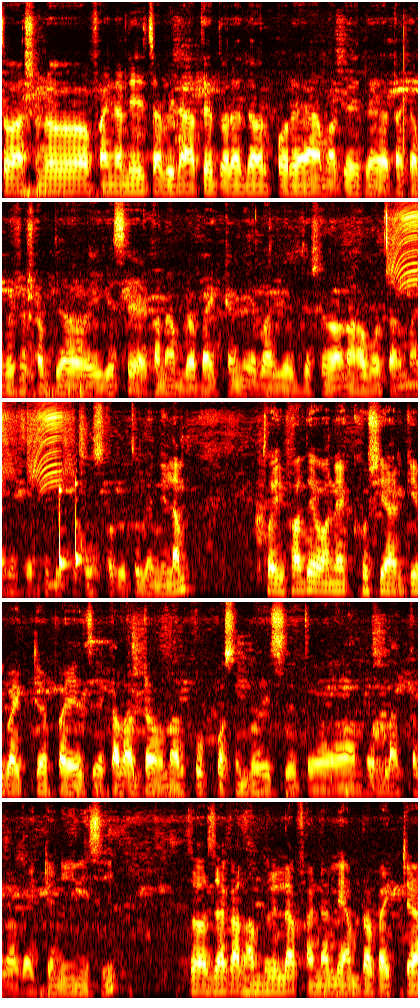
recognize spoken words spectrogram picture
তো আসলে ফাইনালি চাবিটা হাতে ধরে দেওয়ার পরে আমাদের টাকা পয়সা সব দেওয়া হয়ে গেছে। এখন আমরা বাইকটা নিয়ে বাড়ির উদ্দেশ্যে রওনা হব। তার মাঝে কিছু কিছু ছবি তুলে নিলাম। তো ইফাদে অনেক খুশি আর কি বাইকটা পায়ে যে কালারটা ওনার খুব পছন্দ হয়েছে। তো আমরা ব্ল্যাক কালার বাইকটা নিয়ে নিয়েছি তো যাক, আলহামদুলিল্লাহ ফাইনালি আমরা বাইকটা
